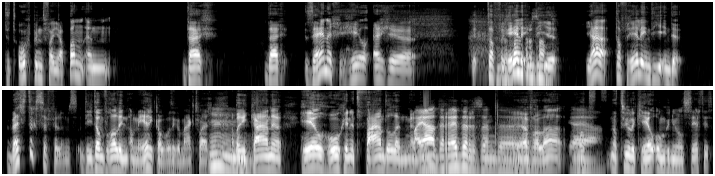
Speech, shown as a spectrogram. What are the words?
het oogpunt van Japan. En daar, daar zijn er heel erge tafereelen in die je... Ja, tafereelen in die je in de westerse films, die dan vooral in Amerika worden gemaakt, waar Mm. Amerikanen heel hoog in het vaandel en... Maar ja, de redders en de... ja, voilà. ja, wat ja. natuurlijk heel ongenuanceerd is.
